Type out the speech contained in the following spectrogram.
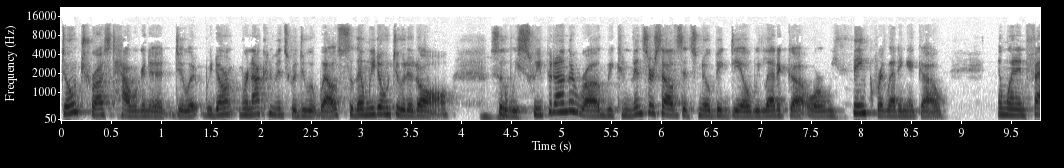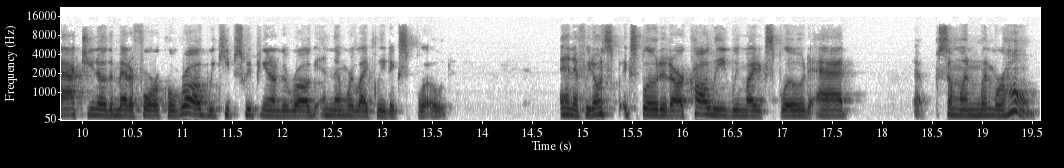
don't trust how we're going to do it. We don't we're not convinced we'll do it well, so then we don't do it at all. Mm-hmm. So we sweep it on the rug, we convince ourselves it's no big deal, we let it go or we think we're letting it go. And when in fact, you know, the metaphorical rug, we keep sweeping it under the rug and then we're likely to explode. And if we don't explode at our colleague, we might explode at someone when we're home.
